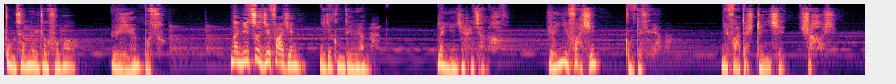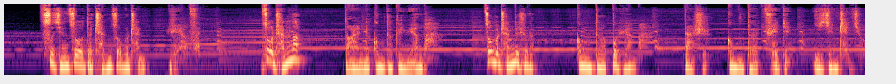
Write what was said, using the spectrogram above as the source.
众生没这福报，语言不足。那你自己发心，你的功德圆满。楞严经上讲的好，人一发心，功德就圆满。你发的是真心，是好心。事情做得成，做不成，缘分。做成了，当然你功德更圆满；做不成的时候，功德不圆满，但是功德决定已经成就了。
